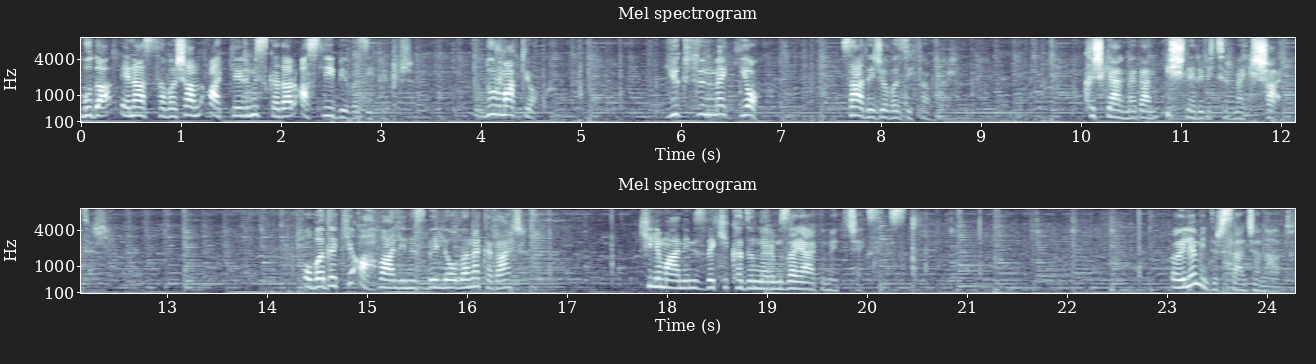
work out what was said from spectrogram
Bu da en az savaşan alplerimiz kadar asli bir vazifedir. Durmak yok. Yüksünmek yok. Sadece vazife var. Kış gelmeden işleri bitirmek şarttır. Obadaki ahvaliniz belli olana kadar kilimhanemizdeki kadınlarımıza yardım edeceksiniz. Öyle midir Selcan Hatun?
